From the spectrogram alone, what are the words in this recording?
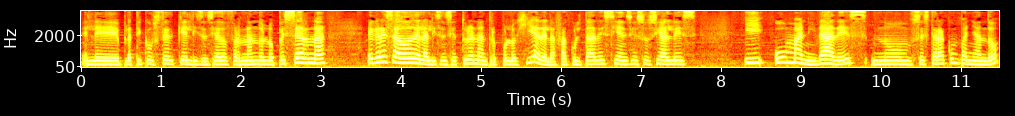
le platico a usted que el licenciado Fernando López Serna, egresado de la licenciatura en Antropología de la Facultad de Ciencias Sociales y Humanidades, nos estará acompañando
